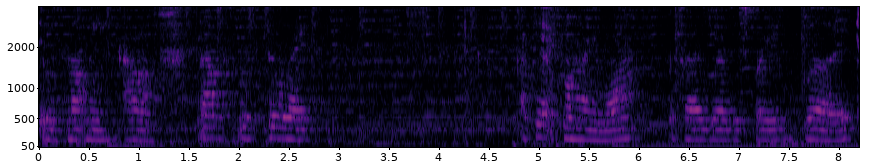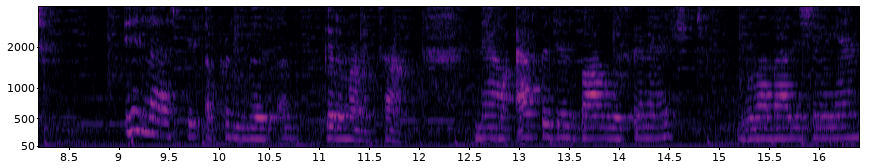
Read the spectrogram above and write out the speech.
they would smelled me. I don't know. But I was, was still like, I can't smell her anymore besides what I just sprayed, but it lasts pretty a pretty good a good amount of time. Now after this bottle is finished, Will I buy this shit again?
